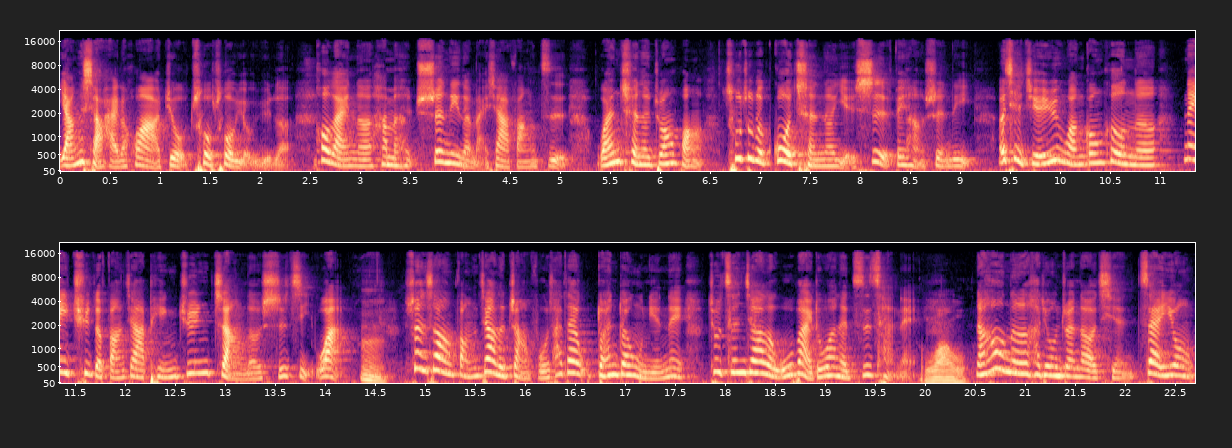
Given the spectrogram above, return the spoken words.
养小孩的话，就绰绰有余了。后来呢，他们很顺利的买下房子，完成了装潢，出租的过程呢也是非常顺利。而且捷运完工后呢，那一区的房价平均涨了十几万。嗯，算上房价的涨幅，他在短短五年内就增加了五百多万的资产呢。哇哦！然后呢，他就用赚到的钱，再用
